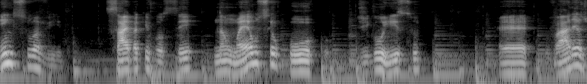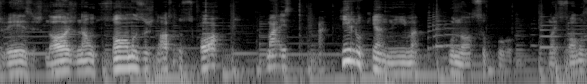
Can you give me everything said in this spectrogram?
em sua vida. Saiba que você não é o seu corpo. Digo isso é, várias vezes. Nós não somos os nossos corpos mas aquilo que anima o nosso corpo. Nós somos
